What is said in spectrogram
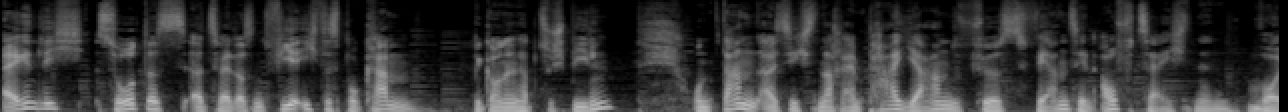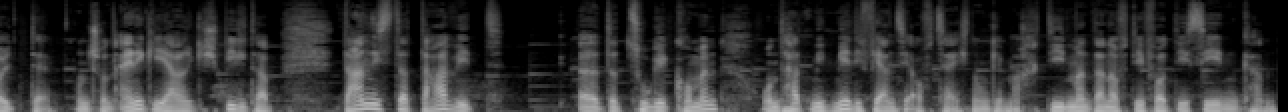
eigentlich so, dass 2004 äh, ich das Programm begonnen habe zu spielen. Und dann, als ich es nach ein paar Jahren fürs Fernsehen aufzeichnen wollte und schon einige Jahre gespielt habe, dann ist der David äh, dazugekommen und hat mit mir die Fernsehaufzeichnung gemacht, die man dann auf DVD sehen kann.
